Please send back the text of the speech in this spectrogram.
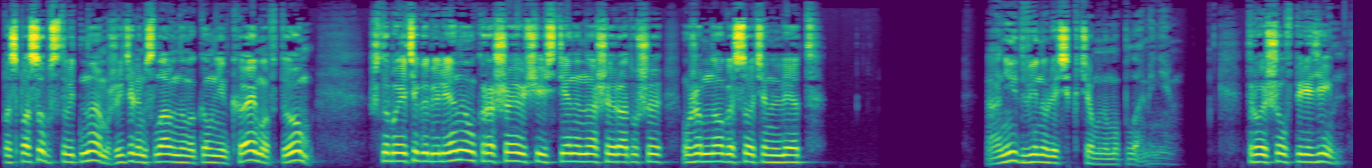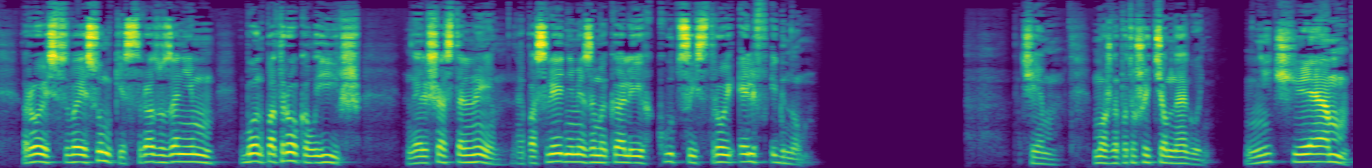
поспособствовать нам, жителям славного Колнингхайма, в том, чтобы эти гобелены, украшающие стены нашей ратуши уже много сотен лет...» Они двинулись к темному пламени. Трой шел впереди, роясь в своей сумке, сразу за ним Бон Патрокол и Иш, дальше остальные, а последними замыкали их куцый строй эльф и гном. «Чем можно потушить темный огонь?» «Ничем!»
